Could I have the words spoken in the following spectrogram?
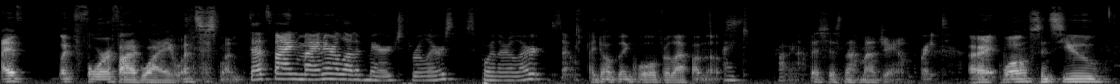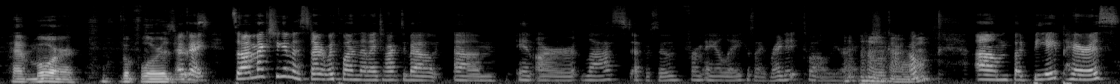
I have like four or five YA ones this month. that's fine. Mine are a lot of marriage thrillers. Spoiler alert. So I don't think we'll overlap on those. I probably not. That's just not my jam. Right. All right. Well, since you have more, the floor is yours. Okay, so I'm actually going to start with one that I talked about um, in our last episode from ALA because I read it while we were in Chicago. Um, but B.A. Paris,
